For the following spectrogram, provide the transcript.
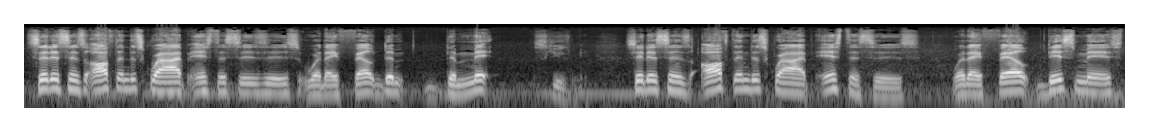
Citizens often describe instances where they felt dim- dimi- excuse me. Citizens often describe instances where they felt dismissed,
